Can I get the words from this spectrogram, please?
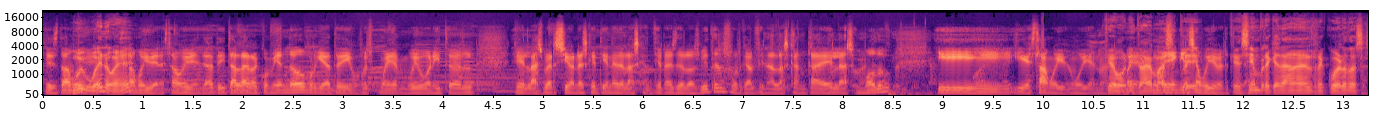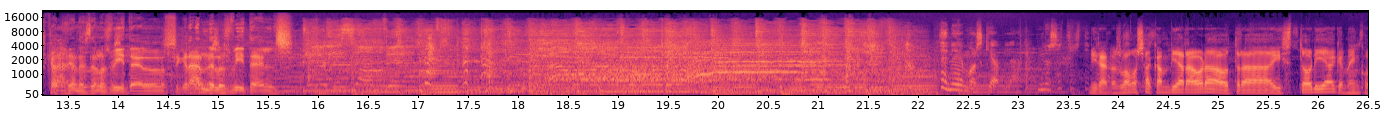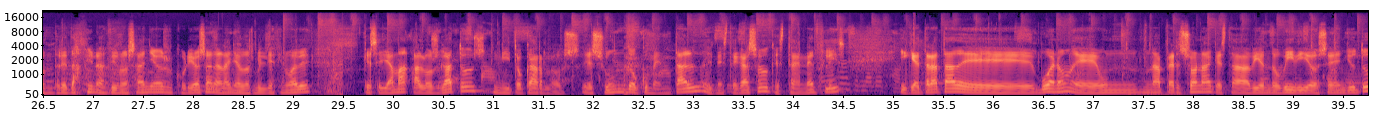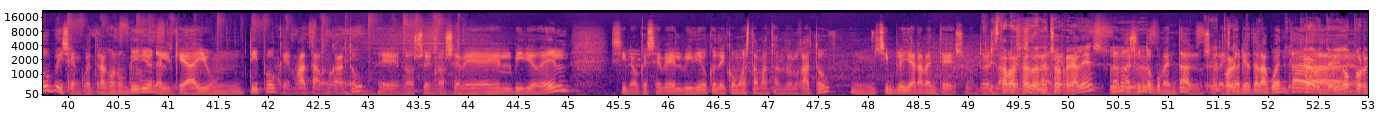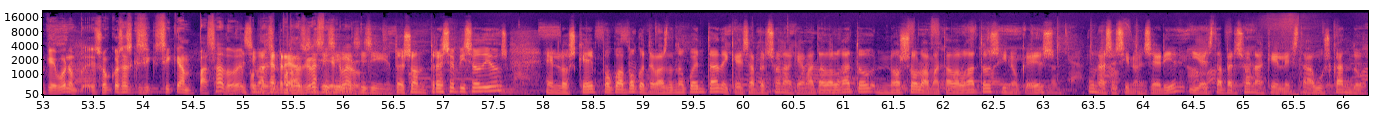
Está Muy bien, bueno, ¿eh? Está muy bien, está muy bien. Ya te la recomiendo porque ya te digo, pues muy, muy bonito el- eh, las versiones que tiene de las canciones de los Beatles, porque al final las canta él a su modo y, y está muy bien, muy bien. Qué bonito. Además, que, muy que siempre quedan en el recuerdo esas Claro, canciones de los. Beatles, Claro que los. Beatles. Tenemos que hablar. Nosotros Mira, nos vamos a cambiar ahora a otra historia que me encontré también hace unos años, curiosa, en el año 2019, que se llama A los gatos ni tocarlos. Es un documental, en este caso, que está en Netflix y que trata de, bueno, eh, un- una persona que está viendo vídeos en YouTube y se encuentra con un vídeo en el que hay un tipo que mata a un gato. Eh, no, se, no se ve el vídeo de él, sino que se ve el vídeo de cómo está matando el gato. Mm, Simple y llanamente eso. Entonces, ¿Está la basado en hechos reales? No, no, es un documental. O sea, la Por- historia te la cuenta. Claro, te digo porque, bueno, son cosas que sí, sí que han pasado, ¿eh? Es por, imagen por real, sí, sí, sí, claro. sí, sí. Entonces son tres episodios en los que poco a poco te vas dando cuenta de que esa persona que ha matado al gato no solo ha matado al gato, sino que es un asesino en serie. Y esta persona que le está buscando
